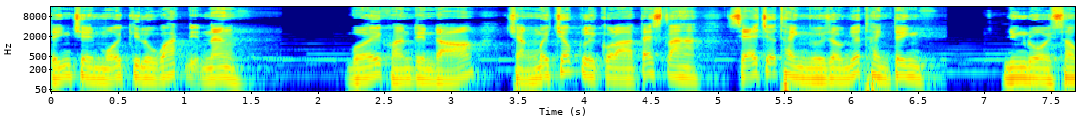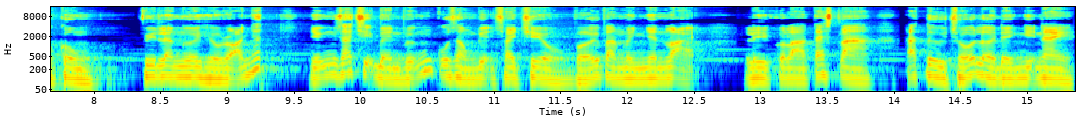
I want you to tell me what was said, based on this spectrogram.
tính trên mỗi kW điện năng. Với khoản tiền đó, chẳng mấy chốc Nikola Tesla sẽ trở thành người giàu nhất hành tinh. Nhưng rồi sau cùng, vì là người hiểu rõ nhất những giá trị bền vững của dòng điện xoay chiều với văn minh nhân loại, Nikola Tesla đã từ chối lời đề nghị này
